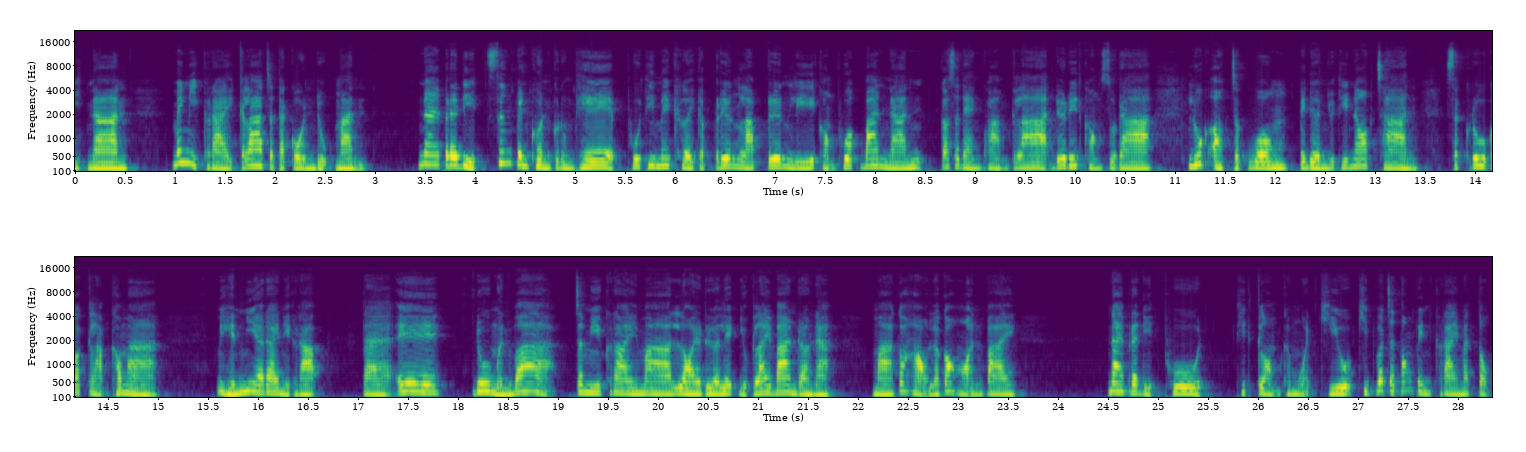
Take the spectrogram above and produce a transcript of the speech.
อีกนาน ไม่มีใครกล้าจะตะโกนดุมัน นายประดิษฐ์ซึ่งเป็นคนกรุงเทพผู้ที่ไม่เคยกับเรื่องลับเรื่องลี้ของพวกบ้านนั้น ก็แสดงความกล้าด้วยฤทธิ์ของสุรา ลุกออกจากวงไปเดินอยู่ที่นอกชานสักครู่ก็กลับเข้ามา ไม่เห็นมีอะไรนี่ครับ แต่เอ ดูเหมือนว่าจะมีใครมาลอยเรือเล็กอยู่ใกล้บ้านเรานะมาก็เห่าแล้วก็หอนไป นายประดิษฐ์พูด ทิดกล่อมขมวดคิ้ว คิดว่าจะต้องเป็นใครมาตก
